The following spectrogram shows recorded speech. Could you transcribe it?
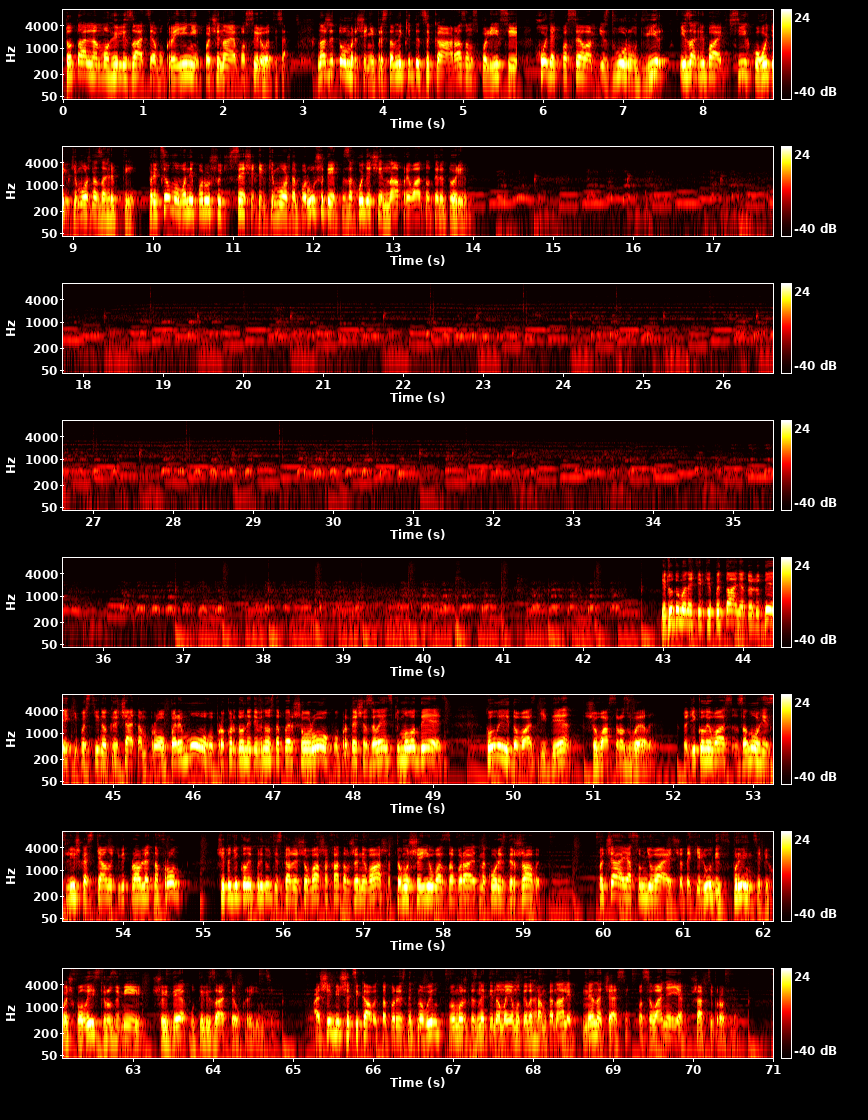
Тотальна могилізація в Україні починає посилюватися. На Житомирщині представники ТЦК разом з поліцією ходять по селам із двору в двір і загрібають всіх, кого тільки можна загребти. При цьому вони порушують все, що тільки можна порушити, заходячи на приватну територію. І тут у мене тільки питання до людей, які постійно кричать там про перемогу, про кордони 91-го року, про те, що Зеленський молодець. Коли до вас дійде, що вас розвели? Тоді, коли вас за ноги з ліжка стягнуть і відправлять на фронт? Чи тоді, коли прийдуть і скажуть, що ваша хата вже не ваша, тому що її у вас забирають на користь держави? Хоча я сумніваюся, що такі люди в принципі хоч колись зрозуміють, що йде утилізація українців. А ще більше цікавих та корисних новин ви можете знайти на моєму телеграм-каналі не на часі. Посилання є в шапці профілю.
